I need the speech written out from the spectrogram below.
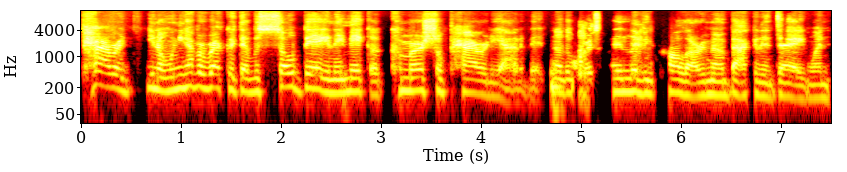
parody, you know, when you have a record that was so big and they make a commercial parody out of it. In other words, in Living Color, I remember back in the day when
